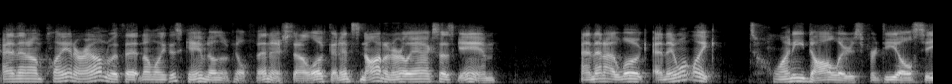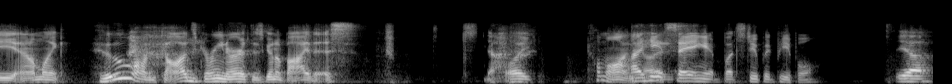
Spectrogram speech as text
and then I'm playing around with it, and I'm like, this game doesn't feel finished. And I looked, and it's not an early access game. And then I look, and they want like twenty dollars for DLC, and I'm like, who on God's green earth is gonna buy this? Like, come on. I hate saying it, but stupid people Yeah,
